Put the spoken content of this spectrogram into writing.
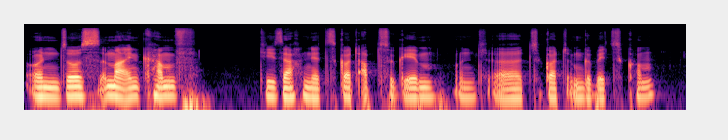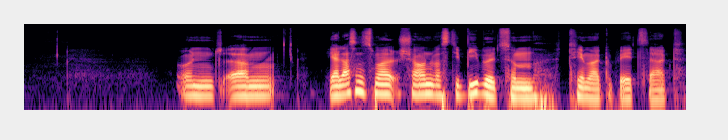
und so ist es immer ein Kampf, die Sachen jetzt Gott abzugeben und äh, zu Gott im Gebet zu kommen. Und ähm, ja, lass uns mal schauen, was die Bibel zum Thema Gebet sagt.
